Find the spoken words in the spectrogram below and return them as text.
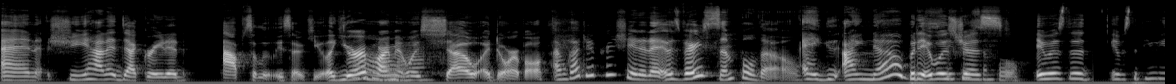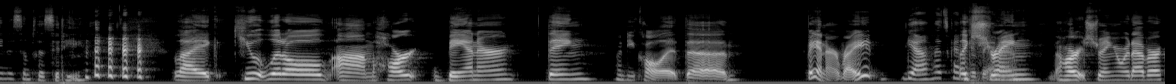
and she had it decorated absolutely so cute. Like your apartment was so adorable. I'm glad you appreciated it. It was very simple though. I, I know, but it was Super just simple. it was the it was the beauty and the simplicity. like cute little um heart banner thing. What do you call it? The banner, right? yeah, that's kind like of banner. string, heart string or whatever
